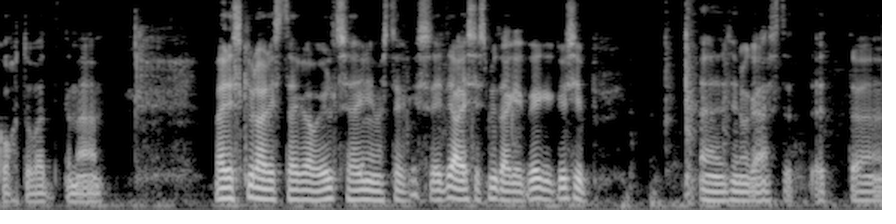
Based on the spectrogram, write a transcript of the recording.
kohtuvad, ütleme, väliskülalistega või üldse inimestega, kes ei tea Eestist midagi, kui keegi küsib äh, sinu käest, et, et äh,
